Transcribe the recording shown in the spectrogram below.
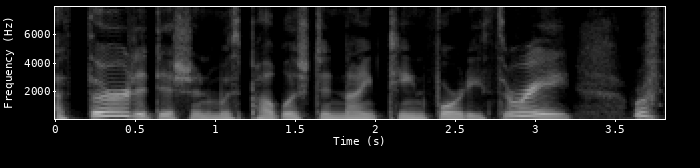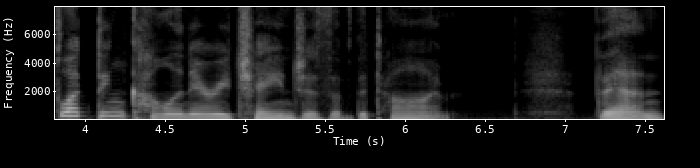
A third edition was published in 1943, reflecting culinary changes of the time. Then,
